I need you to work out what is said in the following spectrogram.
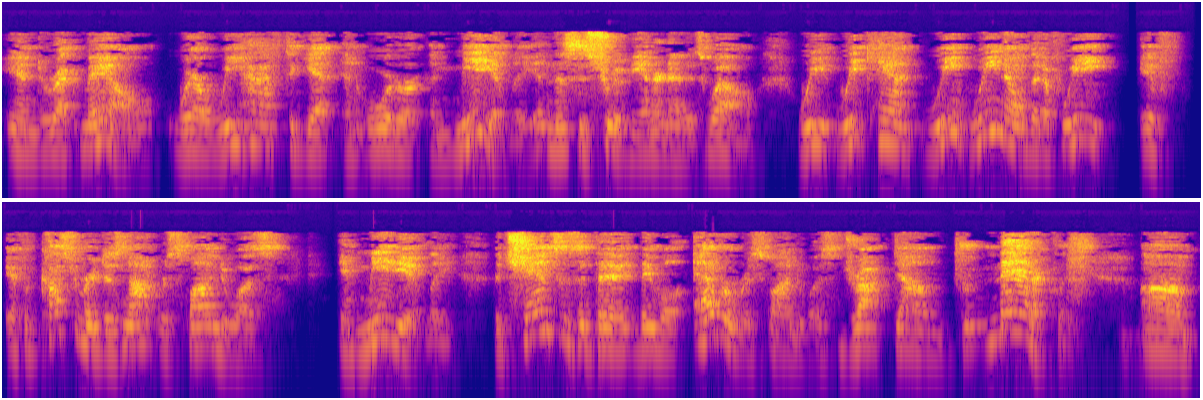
in direct mail where we have to get an order immediately, and this is true of the internet as well. We, we can't, we, we know that if we, if, if a customer does not respond to us immediately, the chances that they, they will ever respond to us drop down dramatically. Um,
